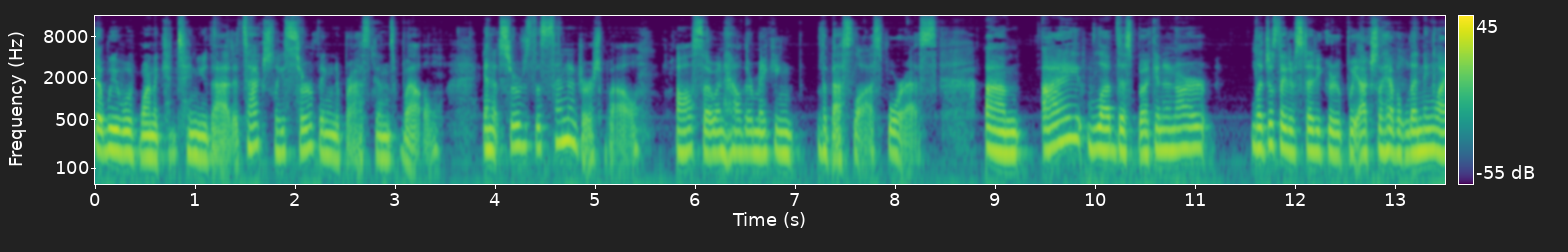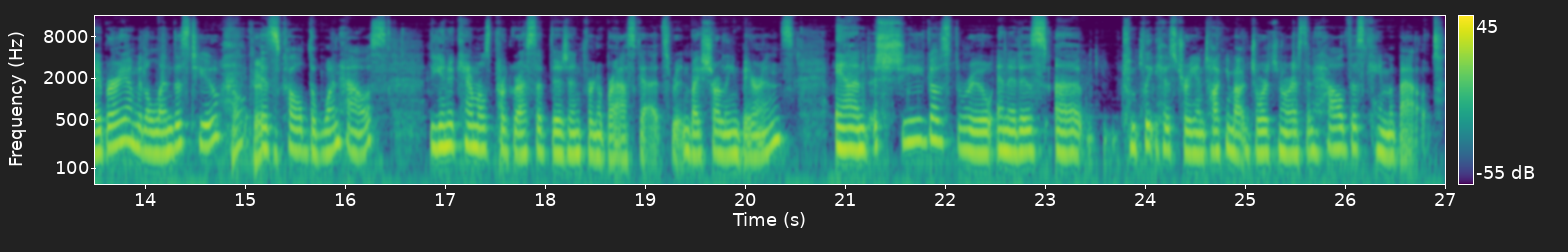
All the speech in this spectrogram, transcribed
that we would want to continue that. It's actually serving Nebraskans well, and it serves the senators well also and how they're making the best laws for us. Um, I love this book, and in our legislative study group, we actually have a lending library. I'm going to lend this to you. Okay. It's called The One House. The Unicameral's Progressive Vision for Nebraska. It's written by Charlyne Berens. And she goes through, and it is a complete history and talking about George Norris and how this came about.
